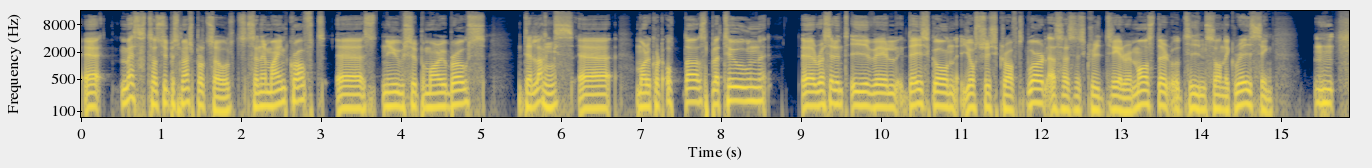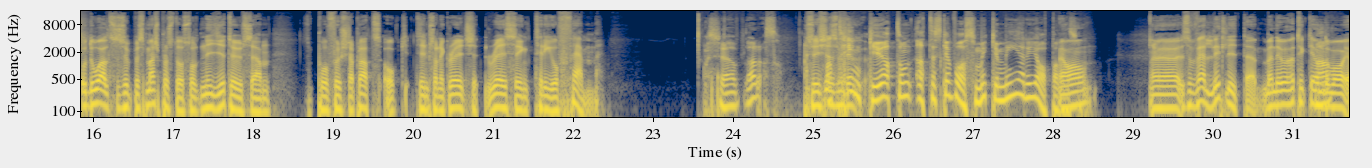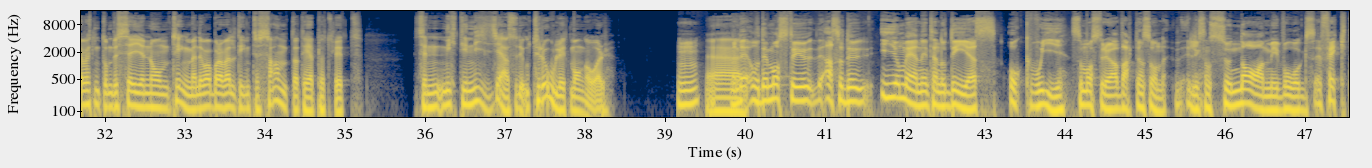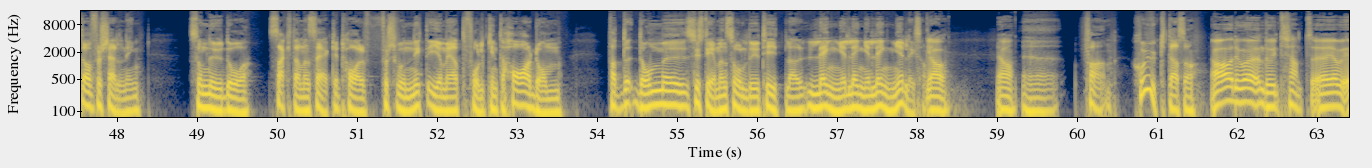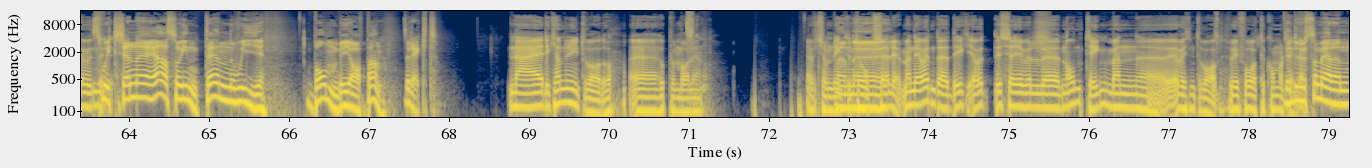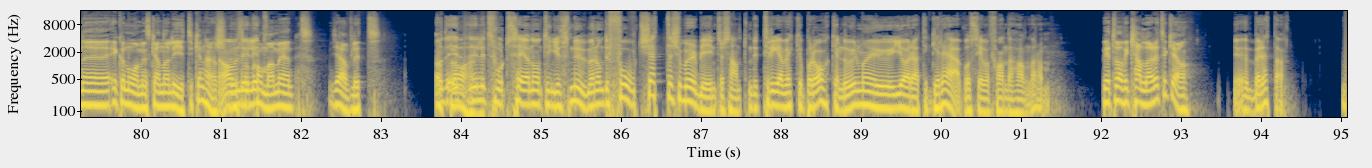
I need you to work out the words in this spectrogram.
Eh, mest har Super Smash Bros sålts, sen är det Minecraft, eh, New Super Mario Bros, Deluxe, Mm. Mario Kart 8, Splatoon, Resident Evil, Days Gone, Yoshi's Crafted World, Assassin's Creed 3 Remastered och Team Sonic Racing. Mm. Och då alltså Super Smash Bros då sålt 9000 på första plats och Team Sonic Rage, Racing 3 och 5. Jävlar alltså. Så det känns Man tänker ju att, de, att det ska vara så mycket mer i Japan. Ja, Alltså. Eh, Så väldigt lite, men det var, jag tyckte jag ändå Ja. var, jag vet inte om det säger någonting, men det var bara väldigt intressant att det helt plötsligt, sen 99, alltså det är otroligt många år. Mm. Men det, och det måste ju, alltså det, i och med Nintendo DS och Wii så måste det ha varit en sån liksom tsunamivågseffekt av försäljning som nu då sakta men säkert har försvunnit i och med att folk inte har dem. För att de, eh, systemen sålde ju titlar länge, länge, länge liksom. Ja. Ja. Eh, fan. Sjukt alltså. ja, det var ändå intressant. Eh, Jag, jag, Switchen är alltså inte en Wii-bomb i Japan direkt. Nej, det kan det ju inte vara då, eh, uppenbarligen. Eftersom det Men, inte eh, toksäljer. Men jag vet inte, det, jag vet, det säger väl eh, någonting, men eh, jag vet inte vad. Vi får återkomma Det är till du det. som är den eh, ekonomiska analytikern här, så Ja, du får det är lite- komma med ett jävligt... Och det, bra är, det är lite svårt att säga någonting just nu, men om det fortsätter så börjar det bli intressant. Om det är tre veckor på raken, då vill man ju göra ett gräv och se vad fan det handlar om. Vet du vad vi kallar det tycker jag? Eh, Berätta.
